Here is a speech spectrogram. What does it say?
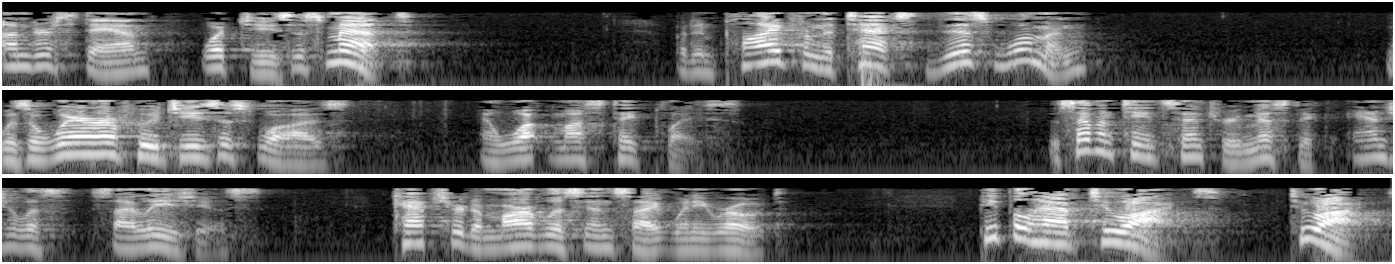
understand what Jesus meant. But implied from the text, this woman was aware of who Jesus was and what must take place. The 17th century mystic Angelus Silesius captured a marvelous insight when he wrote, People have two eyes, two eyes.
